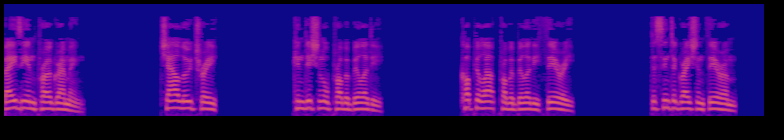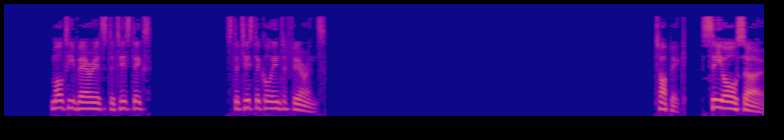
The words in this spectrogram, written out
Bayesian programming. Chow-Liu tree Conditional probability Copula probability theory Disintegration theorem Multivariate statistics. Statistical interference. Topic. See also.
